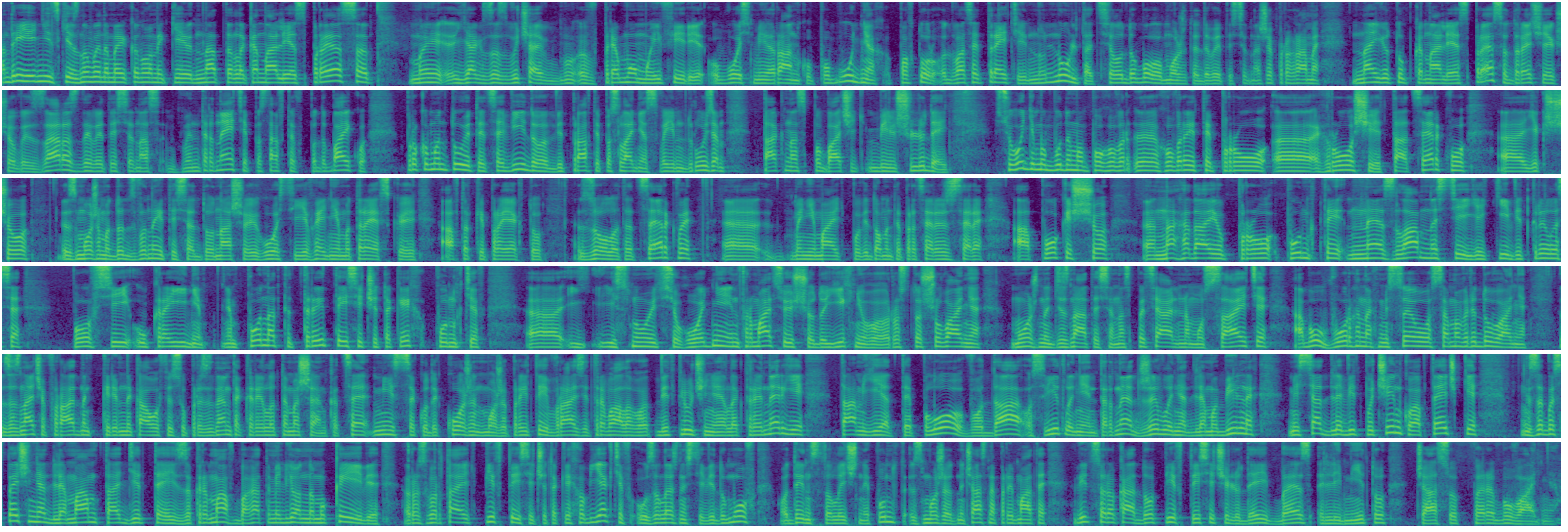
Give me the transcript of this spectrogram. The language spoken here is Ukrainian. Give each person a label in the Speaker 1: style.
Speaker 1: Андрій Яніцький з новинами економіки на телеканалі Еспрес. Ми, як зазвичай, в прямому ефірі о 8 ранку по буднях, повтор о 23.00 та цілодобово можете дивитися наші програми на Ютуб каналі Еспресо. До речі, якщо ви зараз дивитеся нас в інтернеті, поставте вподобайку, прокоментуйте це відео, відправте посилання своїм друзям. Так нас побачить більше людей. Сьогодні ми будемо поговор- е, про е, гроші та церкву. Е, якщо зможемо додзвонитися до нашої гості Євгенії Моторевської, авторки проєкту Золото церкви. Мені мають повідомити про це режисери. А поки що нагадаю про пункти незламності, які відкрилися по всій Україні. Понад три тисячі таких пунктів існують сьогодні. Інформацію щодо їхнього розташування можна дізнатися на спеціальному сайті або в органах місцевого самоврядування, зазначив радник керівника офісу президента Кирило Тимошенко. Це місце, куди кожен може прийти в разі тривалого відключення електроенергії. Там є тепло, вода, освітлення, інтернет, живлення для мобільних, місця для відпочинку, аптечки, забезпечення для мам та дітей. Зокрема, в багатомільйонному Києві розгортають півтисячі таких об'єктів. У залежності від умов, один столичний пункт зможе одночасно приймати від 40 до півтисячі людей без ліміту часу перебування.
